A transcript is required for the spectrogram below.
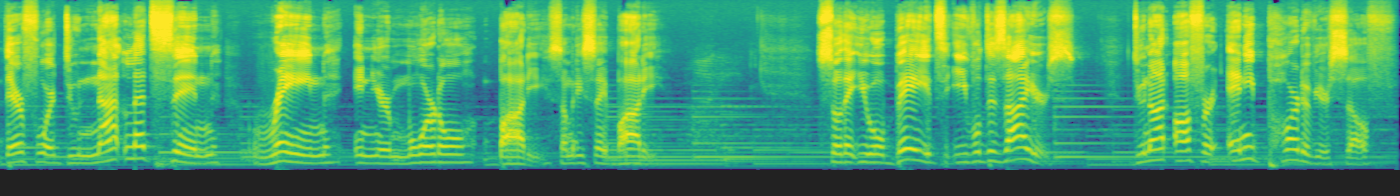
Therefore, do not let sin reign in your mortal body. Somebody say, body. So that you obey its evil desires. Do not offer any part of yourself,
